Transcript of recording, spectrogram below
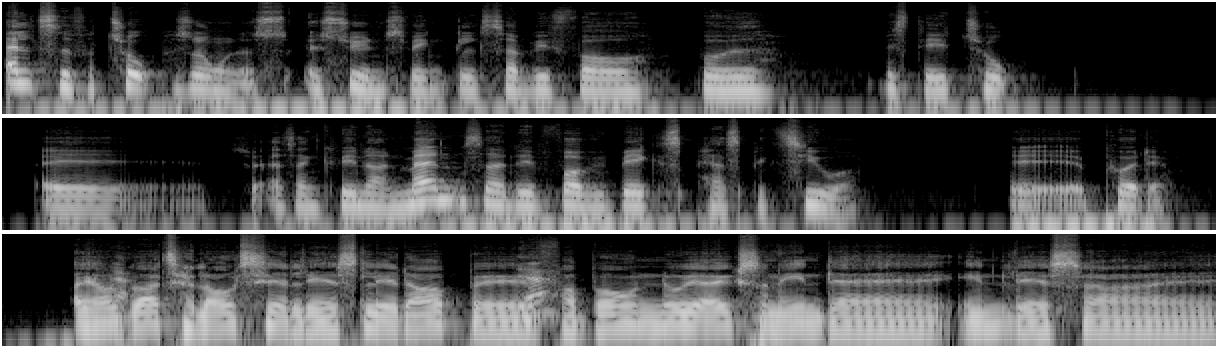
altid fra to personers øh, synsvinkel, så vi får både, hvis det er to, øh, altså en kvinde og en mand, så det får vi begge perspektiver øh, på det. Og jeg vil ja. godt have lov til at læse lidt op øh, ja. fra bogen. Nu er jeg ikke sådan en, der indlæser øh,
